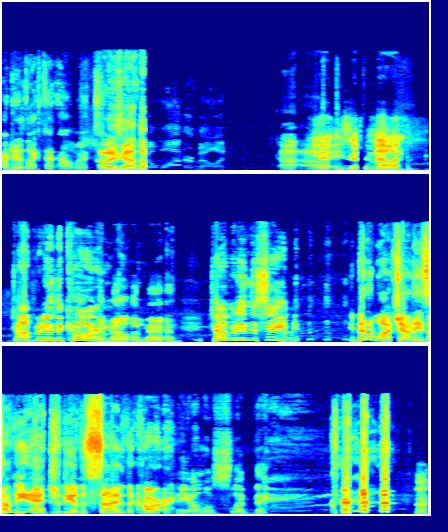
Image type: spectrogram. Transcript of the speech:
I do like that helmet. Oh, he's got the, The watermelon. Uh oh. Yeah, he's got the melon. Drop it in the car. the melon man. Drop it in the seat. You better watch out. He's on the edge of the other side of the car. he almost slipped there.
